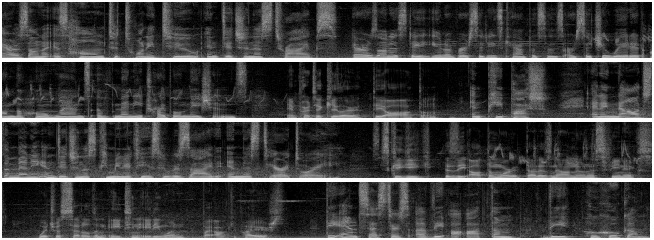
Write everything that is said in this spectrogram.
Arizona is home to 22 indigenous tribes. Arizona State University's campuses are situated on the homelands of many tribal nations, in particular the O'odham and Piipaash, and acknowledge the many indigenous communities who reside in this territory. Skigik is the O'odham word that is now known as Phoenix, which was settled in 1881 by occupiers. The ancestors of the O'odham, the Huhugam,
